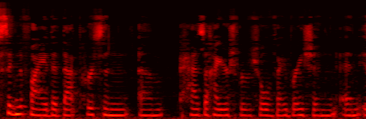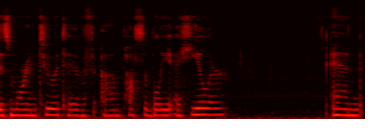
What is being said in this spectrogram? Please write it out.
signify that that person um, has a higher spiritual vibration and is more intuitive, um, possibly a healer, and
